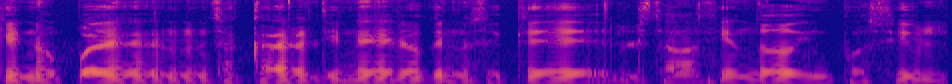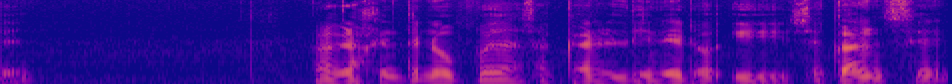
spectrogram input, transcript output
que no pueden sacar el dinero, que no sé qué, lo están haciendo imposible para que la gente no pueda sacar el dinero y se canse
